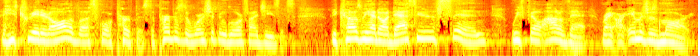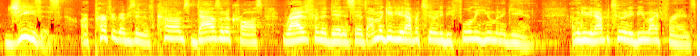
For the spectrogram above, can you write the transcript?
That He's created all of us for a purpose. The purpose to worship and glorify Jesus. Because we had the audacity to sin, we fell out of that, right? Our image was marred. Jesus, our perfect representative, comes, dies on the cross, rises from the dead, and says, I'm going to give you an opportunity to be fully human again. I'm going to give you an opportunity to be my friends.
